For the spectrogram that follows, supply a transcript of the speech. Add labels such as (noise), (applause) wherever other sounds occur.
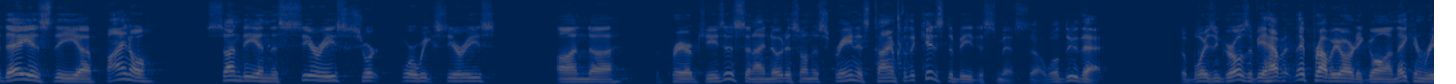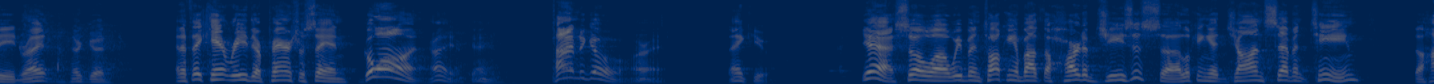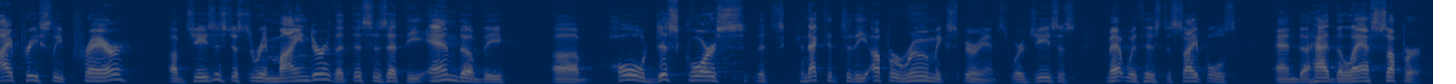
today is the uh, final Sunday in this series, short four week series on uh, the prayer of Jesus. And I notice on the screen it's time for the kids to be dismissed. So we'll do that. So, boys and girls, if you haven't, they've probably already gone. They can read, right? They're good. And if they can't read, their parents are saying, Go on. Right. Okay. Time to go. All right. Thank you. Yeah, so uh, we've been talking about the heart of Jesus, uh, looking at John 17, the high priestly prayer of Jesus. Just a reminder that this is at the end of the uh, whole discourse that's connected to the upper room experience, where Jesus met with his disciples and uh, had the Last Supper.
